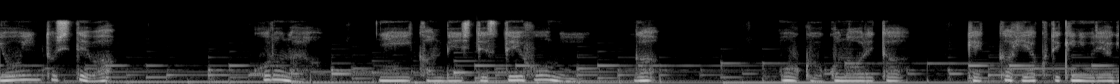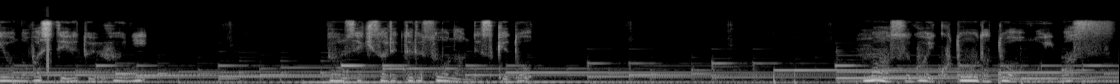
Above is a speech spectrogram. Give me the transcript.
要因としては、コロナに関連してステイホームが多く行われた結果飛躍的に売り上げを伸ばしているというふうに分析されてるそうなんですけど、まあすごいことだとは思います。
